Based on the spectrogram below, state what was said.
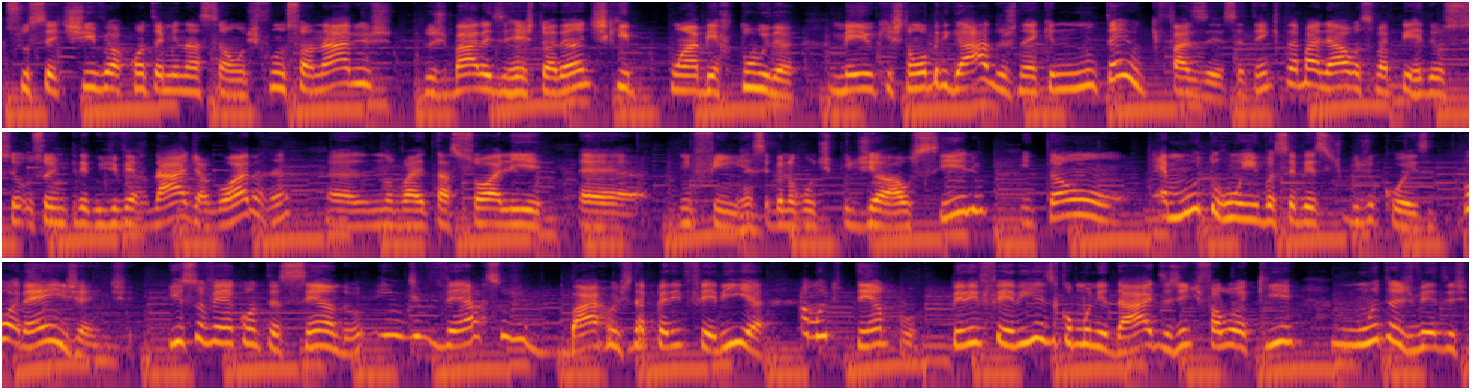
suscetível à contaminação os funcionários dos bares e restaurantes que com a abertura meio que estão obrigados, né? Que não tem o que fazer. Você tem que trabalhar, você vai perder o seu, o seu emprego de verdade agora, né? É, não vai estar só ali é, enfim, recebendo algum tipo de auxílio. Então, é muito ruim você ver esse tipo de coisa. Porém, gente, isso vem acontecendo em diversos bairros da periferia há muito tempo. Periferias e comunidades, a gente falou aqui muitas vezes,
